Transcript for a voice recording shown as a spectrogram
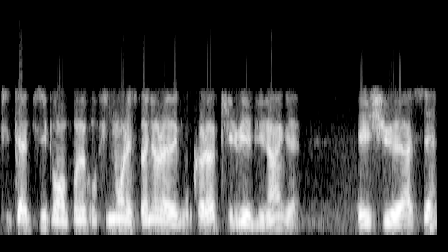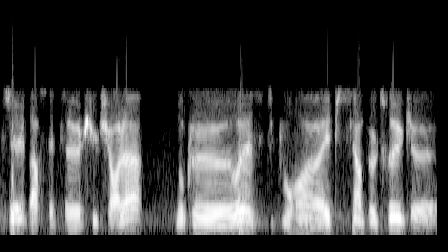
petit à petit pendant le premier confinement l'espagnol avec mon coloc qui lui est bilingue et je suis assez attiré par cette euh, culture-là. Donc euh, ouais, c'était pour euh, épicer un peu le truc, euh,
